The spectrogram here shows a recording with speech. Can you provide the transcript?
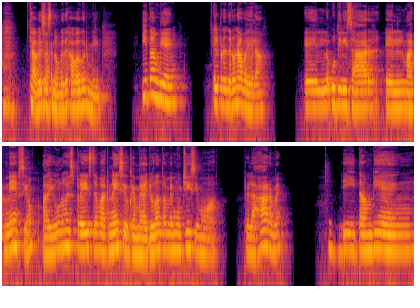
que a veces no me dejaba dormir. Y también el prender una vela, el utilizar el magnesio. Hay unos sprays de magnesio que me ayudan también muchísimo a relajarme y también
